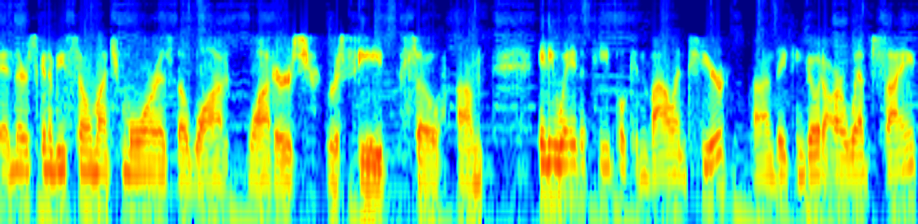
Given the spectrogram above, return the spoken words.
and there's going to be so much more as the wa- waters recede. So, um, any way that people can volunteer, uh, they can go to our website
